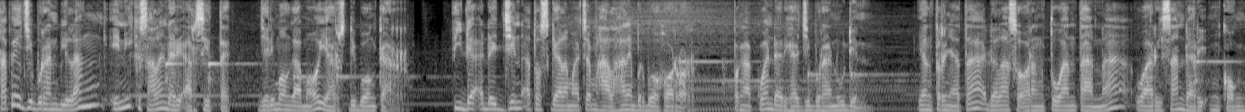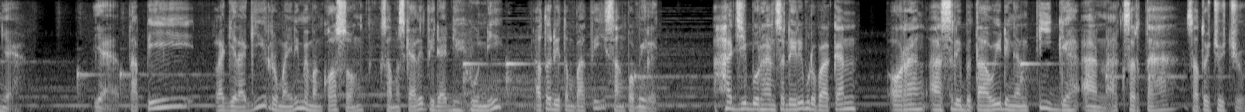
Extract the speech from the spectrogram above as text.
Tapi Haji Burhan bilang ini kesalahan dari arsitek. Jadi mau nggak mau ya harus dibongkar. Tidak ada jin atau segala macam hal-hal yang berbau horor. Pengakuan dari Haji Burhanuddin yang ternyata adalah seorang tuan tanah warisan dari engkongnya. Ya, tapi lagi-lagi rumah ini memang kosong, sama sekali tidak dihuni atau ditempati sang pemilik. Haji Burhan sendiri merupakan orang asli Betawi dengan tiga anak serta satu cucu.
